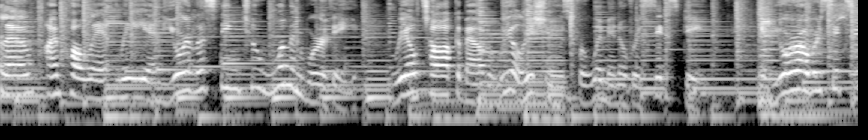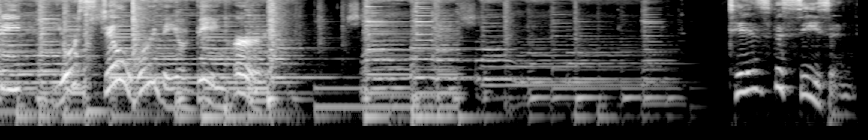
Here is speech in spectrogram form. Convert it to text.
Hello, I'm Paulette Lee, and you're listening to Woman Worthy, real talk about real issues for women over 60. If you're over 60, you're still worthy of being heard. Tis the season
